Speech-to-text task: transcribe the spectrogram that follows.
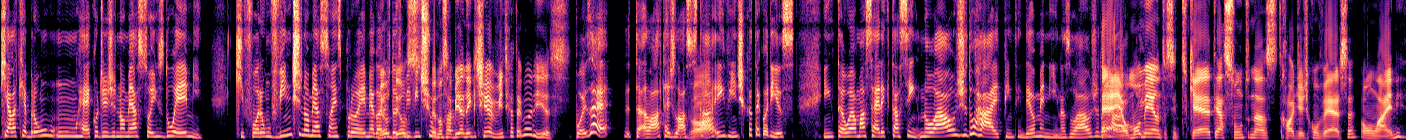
que ela quebrou um, um recorde de nomeações do Emmy. Que foram 20 nomeações pro Emmy agora Meu de 2021. Deus, eu não sabia nem que tinha 20 categorias. Pois é. Tá lá, Ted Lasso Ó. está em 20 categorias. Então é uma série que tá assim, no auge do hype, entendeu, meninas? O auge do hype. É, é o momento, assim, tu quer ter assunto nas rodinhas de conversa online,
